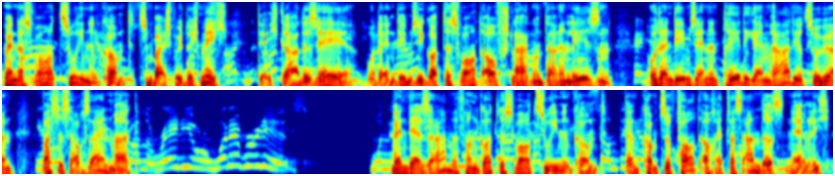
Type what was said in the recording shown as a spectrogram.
Wenn das Wort zu ihnen kommt, zum Beispiel durch mich, der ich gerade sähe, oder indem sie Gottes Wort aufschlagen und darin lesen, oder indem sie einen Prediger im Radio zu hören, was es auch sein mag, wenn der Same von Gottes Wort zu ihnen kommt, dann kommt sofort auch etwas anderes, nämlich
